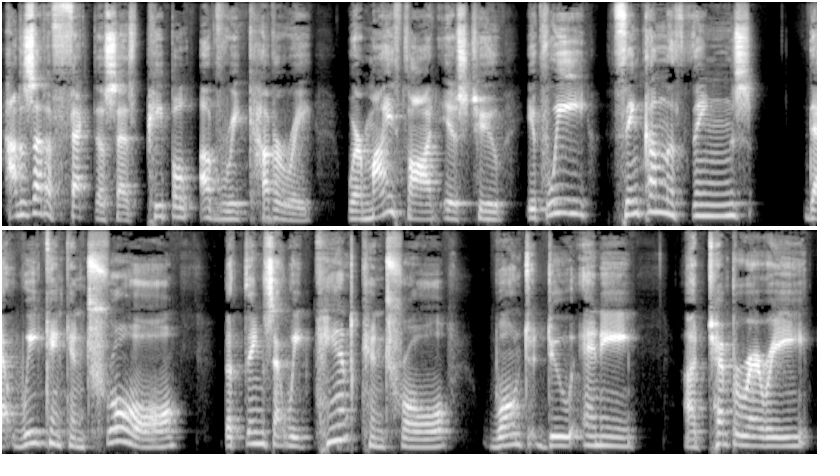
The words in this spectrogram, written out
How does that affect us as people of recovery? Where my thought is to, if we think on the things that we can control, the things that we can't control won't do any uh, temporary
